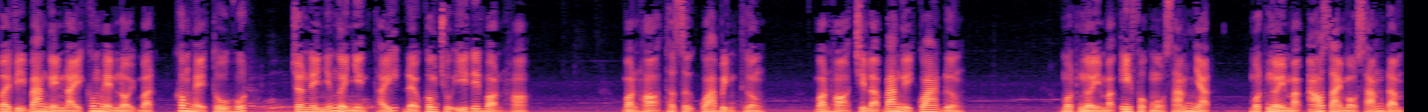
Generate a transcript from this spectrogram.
Bởi vì ba người này không hề nổi bật, không hề thu hút, cho nên những người nhìn thấy đều không chú ý đến bọn họ. Bọn họ thật sự quá bình thường, bọn họ chỉ là ba người qua đường. Một người mặc y phục màu xám nhạt, một người mặc áo dài màu xám đậm,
